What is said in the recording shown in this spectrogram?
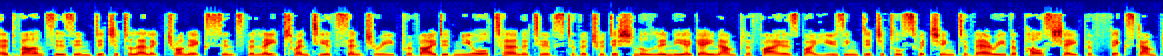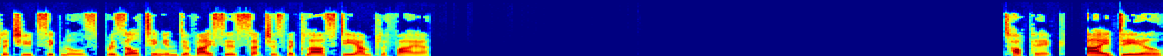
Advances in digital electronics since the late 20th century provided new alternatives to the traditional linear gain amplifiers by using digital switching to vary the pulse shape of fixed amplitude signals, resulting in devices such as the Class D amplifier. Ideal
